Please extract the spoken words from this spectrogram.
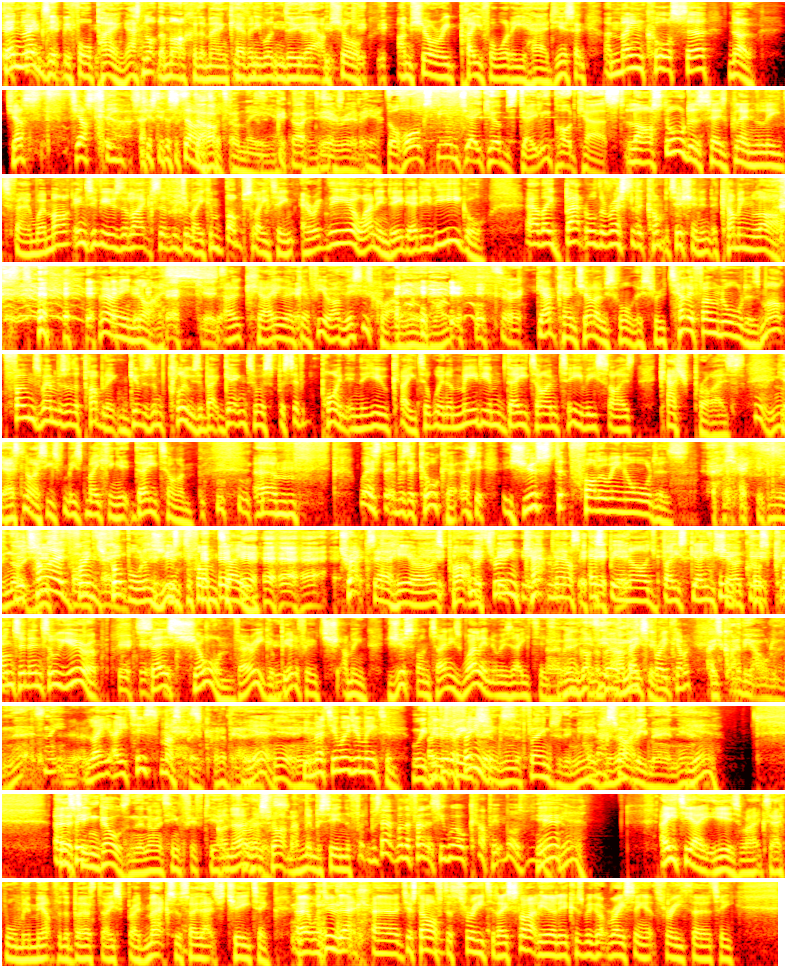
then legs it before paying. That's not the mark of the man, Kevin. He wouldn't do that. I'm sure. I'm sure he'd pay for what he had. You said a main course, sir? No. Just, just the, just the starter, Starter. for me. Yeah, good idea, fantastic. really. Yeah. The Hawksby and Jacobs Daily Podcast. Last orders, says Glenn, the Leeds fan, where Mark interviews the likes of the Jamaican bobsleigh team, Eric the Eel, and indeed Eddie the Eagle. How they battle the rest of the competition into coming last. Very nice. Good. Okay, a few others. This is quite a weird one. Sorry. Gab Cancello's thought this through. Telephone orders. Mark phones members of the public and gives them clues about getting to a specific point in the UK to win a medium daytime TV sized cash prize. Yeah, it's nice. He's, he's making it daytime. um, where's the, it was a corker. That's it. Just following orders. Okay. Retired French footballer Just Fontaine tracks our hero as part of a thrilling cat and mouse espionage based game show across continental Europe, says Sean. Very good, beautiful. I mean, Just Fontaine, he's well into his 80s. I mean, we've got the birthday spread coming. Oh, he's got to be older than that, isn't he? Late 80s? Must Yeah, be. He's gotta be, yeah, Yeah. yeah, You yeah. met him? Where'd you meet him? Well, he Oh, did, a Phoenix, Phoenix. in the Flames with him. Yeah, Oh, he was a lovely right. man. Yeah. Yeah. And so- 13 goals in the 1958 I know, that's right. I remember seeing the. Was that for the Fantasy World Cup? It was. Yeah. it? Yeah. 88 years, well, that's warming me up for the birthday spread. Max will say that's cheating. Uh, we'll do that uh, just after three today, slightly earlier because we got racing at 3.30.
